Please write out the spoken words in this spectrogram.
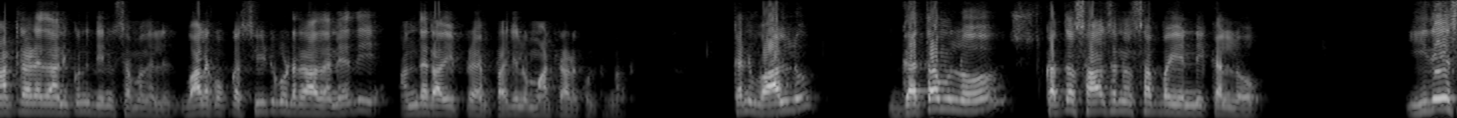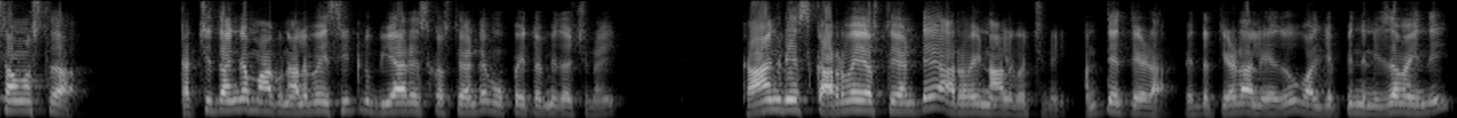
మాట్లాడేదానికి దీనికి సంబంధం లేదు. వాళ్ళకు ఒక సీటు కూడా రాదనేది అందరి అభిప్రాయం. ప్రజలు మాట్లాడుకుంటున్నారు. కానీ వాళ్ళు గతంలో గత శాసనసభ ఎన్నికల్లో ఇదే సంస్థ ఖచ్చితంగా మాకు నలభై సీట్లు బీఆర్ఎస్కి వస్తాయంటే ముప్పై తొమ్మిది వచ్చినాయి. కాంగ్రెస్కి అరవై వస్తాయంటే అరవై నాలుగు వచ్చినాయి. అంతే తేడా. పెద్ద తేడా లేదు. వాళ్ళు చెప్పింది నిజమైంది.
